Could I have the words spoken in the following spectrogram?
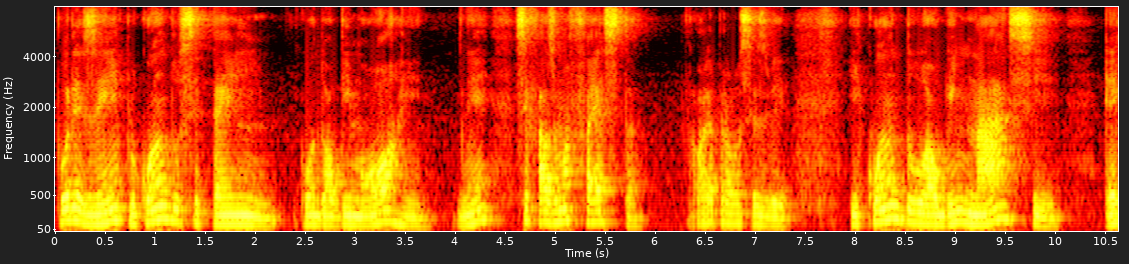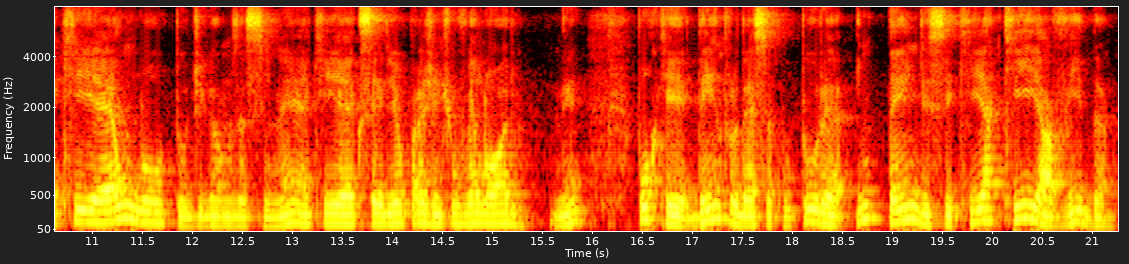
por exemplo, quando se tem, quando alguém morre, né, se faz uma festa. Olha para vocês verem. E quando alguém nasce, é que é um luto, digamos assim, né? É que é que seria para gente um velório, né? Porque dentro dessa cultura entende-se que aqui a vida,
